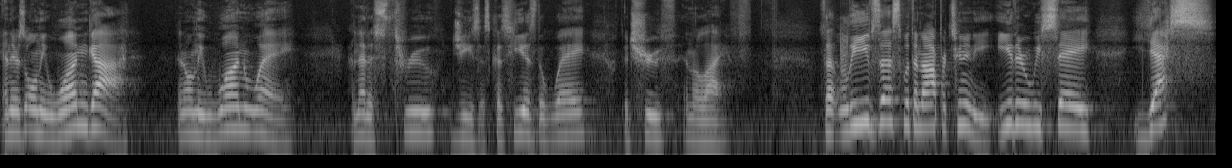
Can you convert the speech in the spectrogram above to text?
and there's only one God and only one way, and that is through Jesus, because He is the way, the truth, and the life. So that leaves us with an opportunity. Either we say yes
